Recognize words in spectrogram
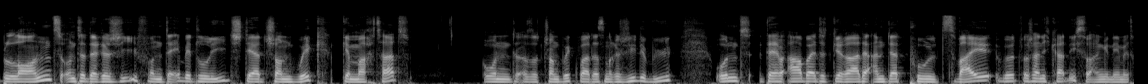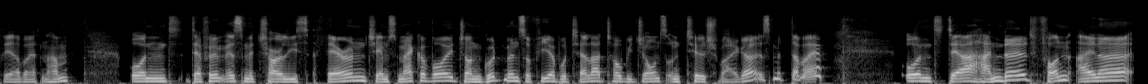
Blonde unter der Regie von David Leach, der John Wick gemacht hat. Und also John Wick war das ein Regiedebüt. Und der arbeitet gerade an Deadpool 2, wird wahrscheinlich gerade nicht so angenehme Dreharbeiten haben. Und der Film ist mit Charlize Theron, James McAvoy, John Goodman, Sophia Butella, Toby Jones und Till Schweiger ist mit dabei. Und der handelt von einer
